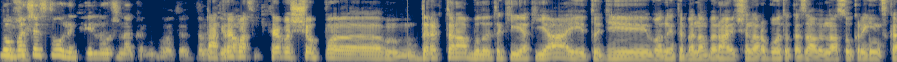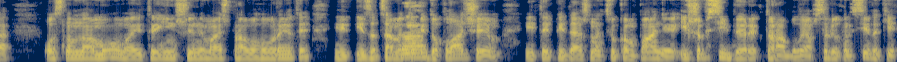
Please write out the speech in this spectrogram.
ну, дуже- большинству людей нужно как бы вот это Так, треба, мотивация. треба, щоб е, директора були такі, як я, і тоді вони тебе набираючи на роботу, казали, в нас українська основна мова, і ти іншою не маєш права говорити, і, і за це ми Так. тобі доплачуємо, і ти підеш на цю компанію. І щоб всі директора були абсолютно всі такі,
